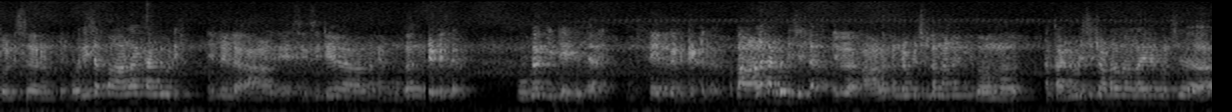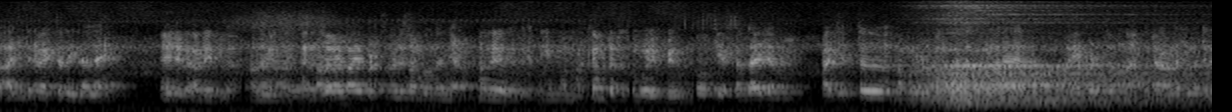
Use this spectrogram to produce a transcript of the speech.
പോലീസുകാരുണ്ട്. പോലീസ് അപ്പൊ ആളെ കണ്ടുപിടിച്ചു? ഇല്ലില്ല ആ സി സി ആളുടെ മുഖം കിട്ടിയിട്ടില്ല. മുഖം കിട്ടിയിട്ടില്ല. ഇല്ല കിട്ടിയിട്ടില്ല. അപ്പൊ ആളെ കണ്ടുപിടിച്ചില്ല? ഇല്ല ആളെ കണ്ടുപിടിച്ചില്ലെന്നാണ് എനിക്ക് തോന്നുന്നത്. കണ്ടുപിടിച്ചിട്ടുണ്ടോ എന്നുള്ളതിനെ കുറിച്ച് അജിത്തിന് വ്യക്തതയില്ല അല്ലേ ഇല്ല അറിയത്തില്ല എന്നുവെച്ചാൽ ഭയപ്പെടുത്തുന്ന ഒരു സംഭവം തന്നെയാണ്. അതെ അതെ മറക്കാൻ പറ്റാത്ത സംഭവിപ്പോയത് ഓക്കെ എന്തായാലും അജിത്ത് നമ്മളോട് പങ്കുവച്ചത് വളരെ ഭയപ്പെടുത്തുന്ന ഒരാളുടെ ജീവിതത്തിൽ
